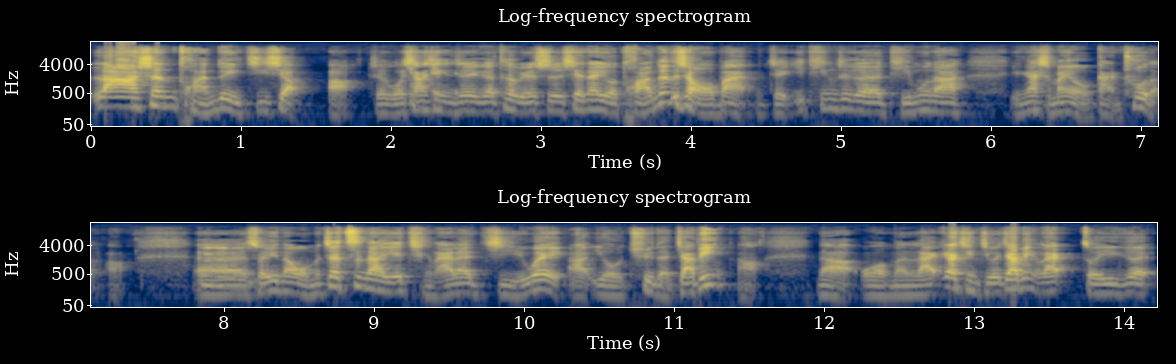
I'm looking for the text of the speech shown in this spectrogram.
拉升团队绩效啊。这我相信这个，特别是现在有团队的小伙伴，这一听这个题目呢，应该是蛮有感触的啊。呃，所以呢，我们这次呢也请来了几位啊有趣的嘉宾啊，那我们来邀请几位嘉宾来做一个。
